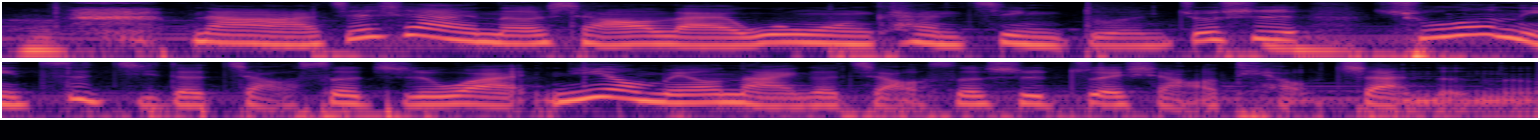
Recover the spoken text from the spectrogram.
那接下来呢，想要来问问看静敦，就是除了你自己的角色之外，你有没有哪一个角色是最想要挑战的呢？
